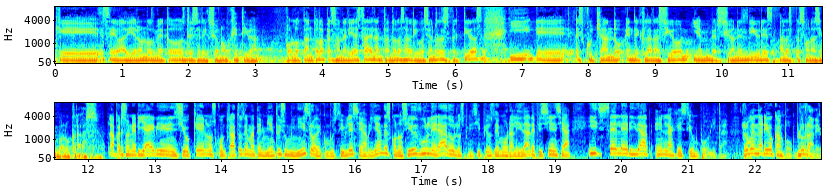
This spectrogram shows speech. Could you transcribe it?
que se evadieron los métodos de selección objetiva. Por lo tanto, la personería está adelantando las averiguaciones respectivas y eh, escuchando en declaración y en versiones libres a las personas involucradas. La personería evidenció que en los contratos de mantenimiento y suministro de combustible se habrían desconocido y vulnerado los principios de moralidad, eficiencia y celeridad en la gestión pública. Rubén Darío Campo, Blue Radio.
